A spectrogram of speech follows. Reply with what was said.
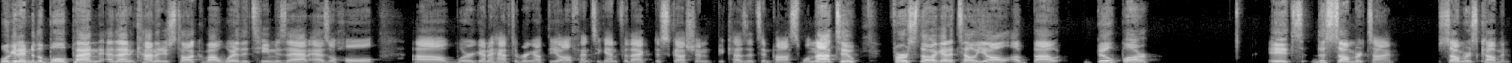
We'll get into the bullpen and then kind of just talk about where the team is at as a whole. Uh, we're going to have to bring up the offense again for that discussion because it's impossible not to. First, though, I got to tell y'all about Built Bar. It's the summertime. Summer's coming.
